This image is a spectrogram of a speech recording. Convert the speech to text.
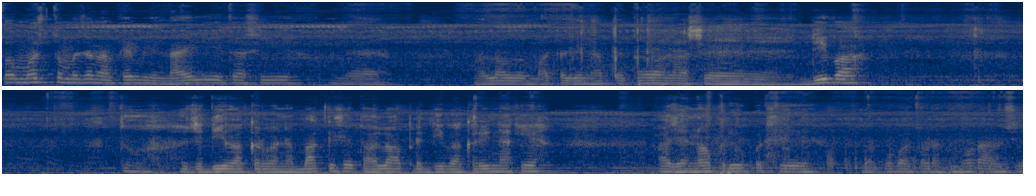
તો મસ્ત મજાના ફેમિલી નાહી લીધા છીએ અને હલો, હવે માતાજીને આપણે કરવાના છે દીવા. તો હજી દીવા કરવાના બાકી છે. તો હલો, આપણે દીવા કરી નાખીએ. આજે નોકરી ઉપરથી પપ્પા થોડાક મોડા આવશે.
